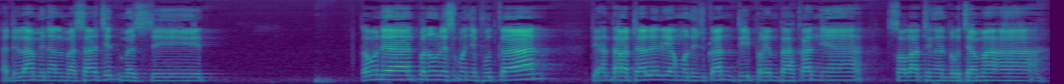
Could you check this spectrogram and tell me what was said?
adalah minal masajid masjid. Kemudian penulis menyebutkan di antara dalil yang menunjukkan diperintahkannya salat dengan berjamaah.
